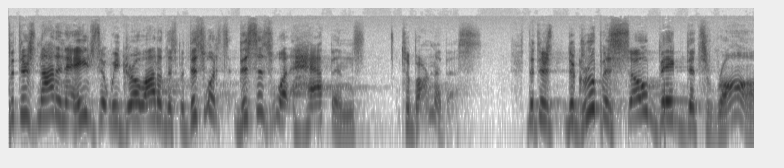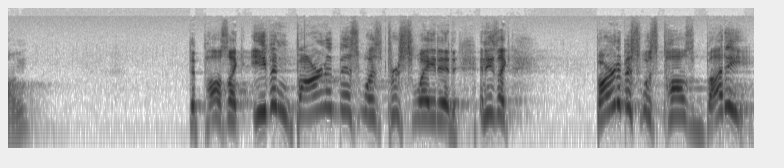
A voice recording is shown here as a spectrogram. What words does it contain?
But there's not an age that we grow out of this. But this, what, this is what happens to Barnabas. That there's, the group is so big that's wrong that Paul's like, even Barnabas was persuaded. And he's like, Barnabas was Paul's buddy.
